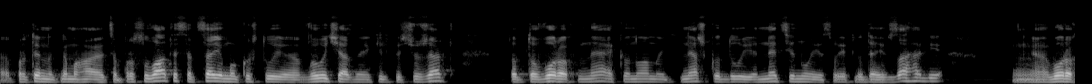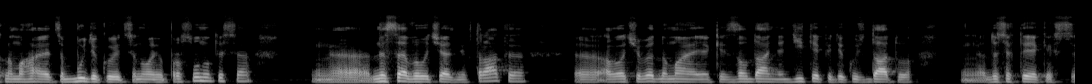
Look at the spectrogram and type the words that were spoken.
Е, Противник намагається просуватися. Це йому коштує величезною кількістю жертв. Тобто ворог не економить, не шкодує, не цінує своїх людей взагалі. Е, Ворог намагається будь-якою ціною просунутися, е, несе величезні втрати, е, але очевидно має якесь завдання дійти під якусь дату, досягти якихось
